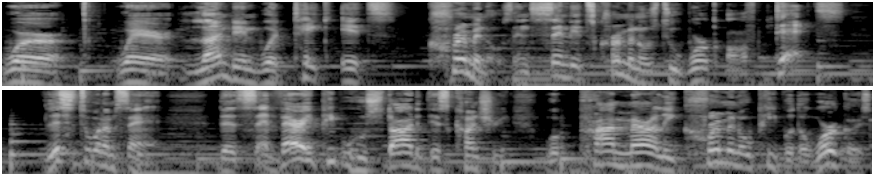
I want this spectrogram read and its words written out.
were where London would take its criminals and send its criminals to work off debts. Listen to what I'm saying. The very people who started this country were primarily criminal people, the workers,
